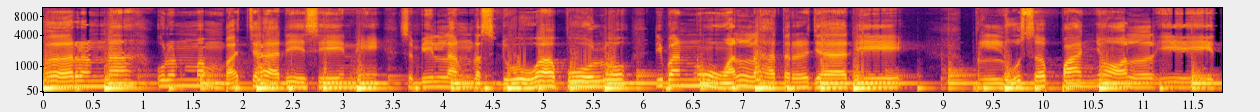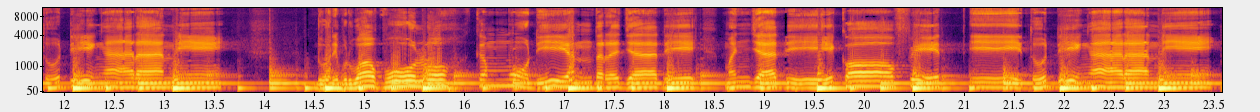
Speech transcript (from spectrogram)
Pernah ulun membaca di sini 1920 di Banualah terjadi. Perlu Spanyol itu dingarani 2020 kemudian terjadi menjadi covid. Itu dingarani.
